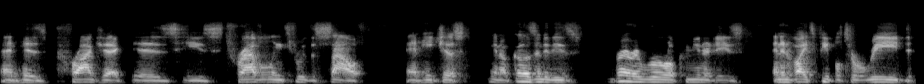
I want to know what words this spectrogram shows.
and his project is he's traveling through the South, and he just you know goes into these very rural communities and invites people to read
